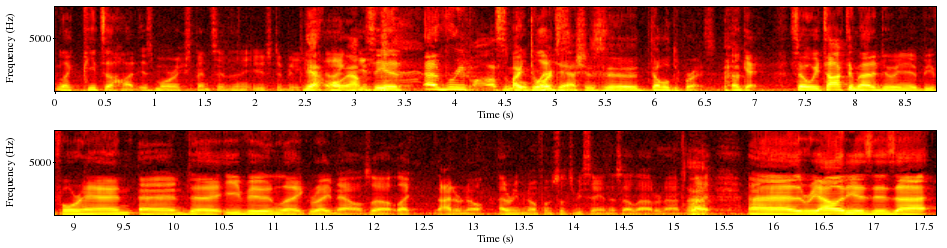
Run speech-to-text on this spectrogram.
like Pizza Hut is more expensive than it used to be. Yeah, oh, like, oh yeah. You see it every possible. My DoorDash is uh, double the price. okay, so we talked about it doing it beforehand, and uh, even like right now. So like I don't know. I don't even know if I'm supposed to be saying this out loud or not. But uh, the reality is, is that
